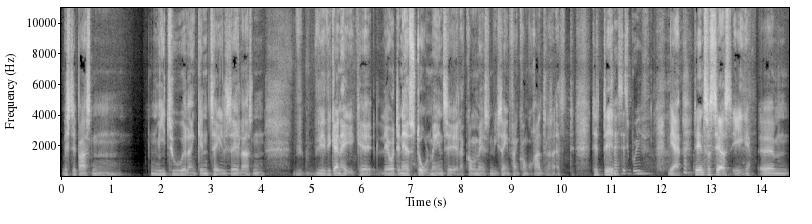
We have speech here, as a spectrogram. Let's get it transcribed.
hvis det er bare sådan en MeToo, eller en gentagelse, mm. eller sådan, vi, vi vil gerne have, I kan lave den her stol med en til, eller komme med sådan, viser en fra en konkurrent, eller sådan. Altså, det, det, Klassisk brief. Ja, det interesserer os ikke. Øhm,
